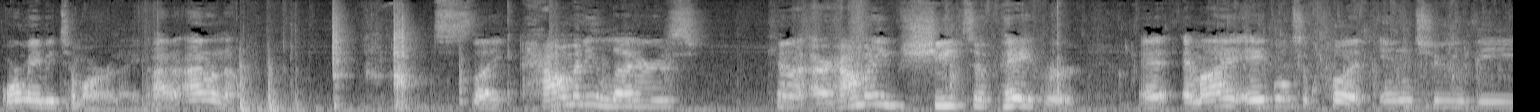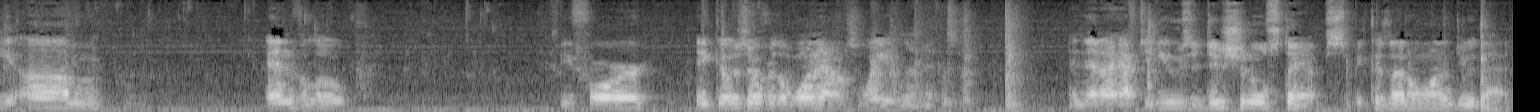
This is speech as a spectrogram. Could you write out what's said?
or maybe tomorrow night. I, I don't know It's like how many letters can I, or how many sheets of paper am I able to put into the um, envelope before it goes over the one ounce weight limit? And then I have to use additional stamps because I don't want to do that.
